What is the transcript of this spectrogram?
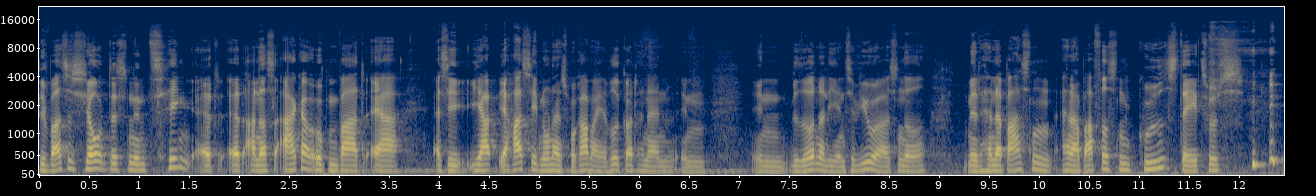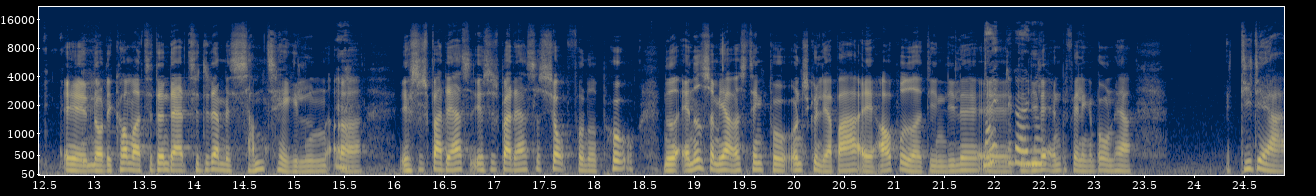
det var så sjovt, det er sådan en ting, at, at Anders Akker åbenbart er, altså jeg, jeg har set nogle af hans programmer, jeg ved godt, han er en, en, en vidunderlig interviewer og sådan noget, men han er bare sådan, han har bare fået sådan en gudstatus, øh, når det kommer til, den der, til det der med samtalen, Ja. og jeg synes, bare, det er, jeg synes bare, det er så sjovt fundet på. Noget andet, som jeg også tænkte på, undskyld, jeg bare øh, afbryder din lille, Nej, øh, din lille anbefaling af bogen her. De der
